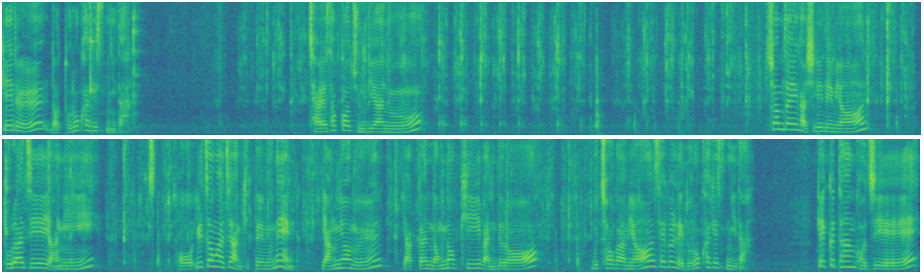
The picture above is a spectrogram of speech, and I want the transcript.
깨를 넣도록 하겠습니다. 잘 섞어 준비한 후 시험장에 가시게 되면 도라지의 양이 어, 일정하지 않기 때문에 양념은 약간 넉넉히 만들어 묻혀가며 색을 내도록 하겠습니다. 깨끗한 거지에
